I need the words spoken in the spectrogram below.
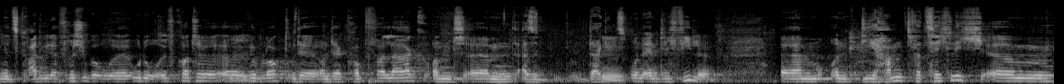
jetzt gerade wieder frisch über äh, Udo Ulfkotte äh, mhm. geblockt und der, und der Kopfverlag und ähm, also da gibt es mhm. unendlich viele. Ähm, und die haben tatsächlich ähm,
